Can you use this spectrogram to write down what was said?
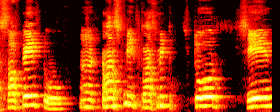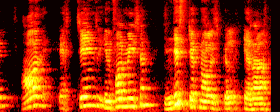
software to uh, transmit, transmit, store, share or exchange information. In this technological era,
